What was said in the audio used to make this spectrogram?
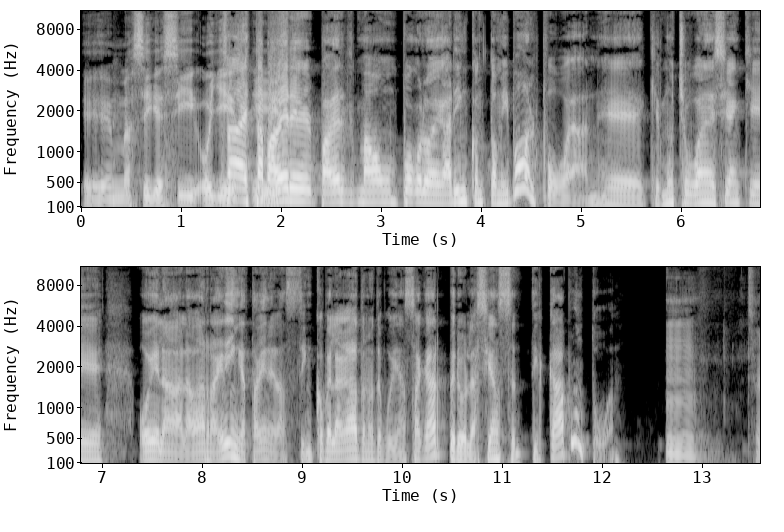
em, así que sí, oye. O sea, está eh, para ver, el- para ver más un poco lo de Garín con Tommy Paul, pues, weón. Eh, que muchos weones decían que, oye, la, la barra gringa, está bien, eran cinco pelagatos, no te podían sacar, pero le hacían sentir cada punto, weón. mm, sí.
